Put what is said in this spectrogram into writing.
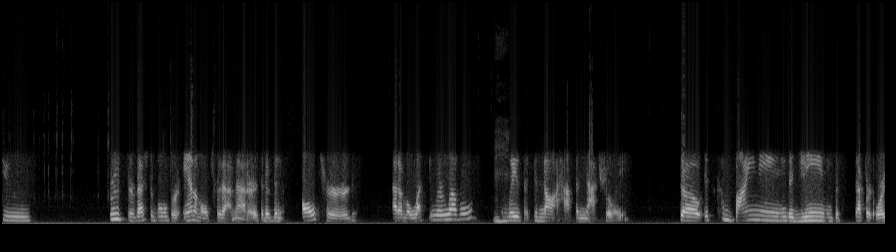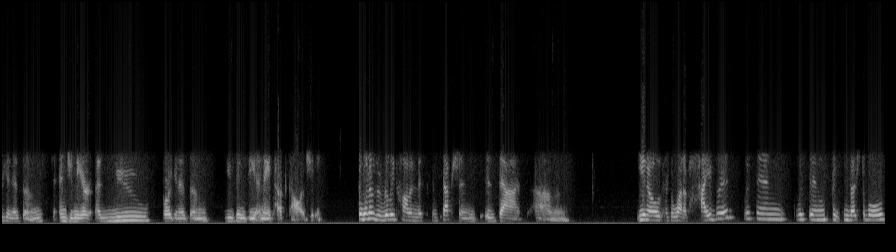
to fruits or vegetables or animals, for that matter, that have been altered at a molecular level in ways that could not happen naturally. So it's combining the genes of separate organisms to engineer a new organism using DNA technology. So one of the really common misconceptions is that, um, you know, there's a lot of hybrids within within fruits and vegetables,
